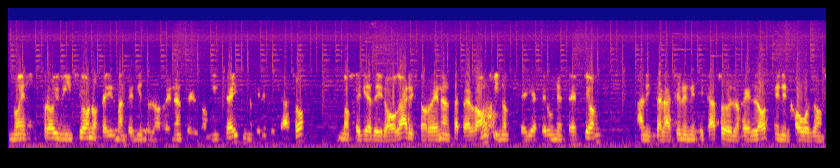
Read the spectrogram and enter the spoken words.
no es prohibición o seguir manteniendo la ordenanza del 2006, sino que en este caso no sería derogar esa ordenanza, perdón, sino que sería hacer una excepción a la instalación, en este caso, de los slots en el Howard Jones.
